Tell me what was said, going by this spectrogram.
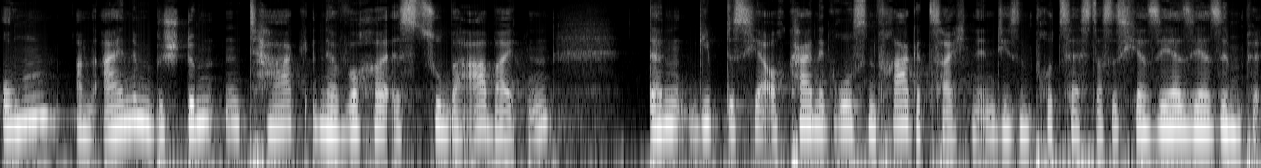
um an einem bestimmten Tag in der Woche es zu bearbeiten, dann gibt es ja auch keine großen Fragezeichen in diesem Prozess. Das ist ja sehr, sehr simpel.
